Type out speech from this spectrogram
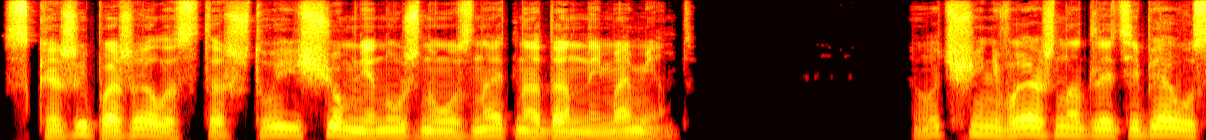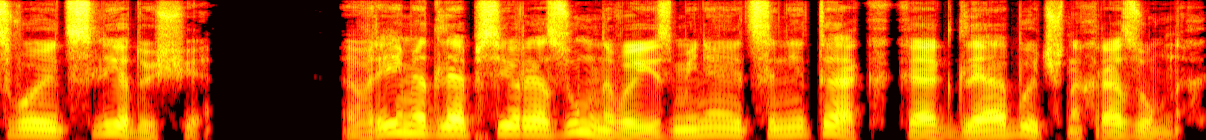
«Скажи, пожалуйста, что еще мне нужно узнать на данный момент?» «Очень важно для тебя усвоить следующее. Время для пси-разумного изменяется не так, как для обычных разумных.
